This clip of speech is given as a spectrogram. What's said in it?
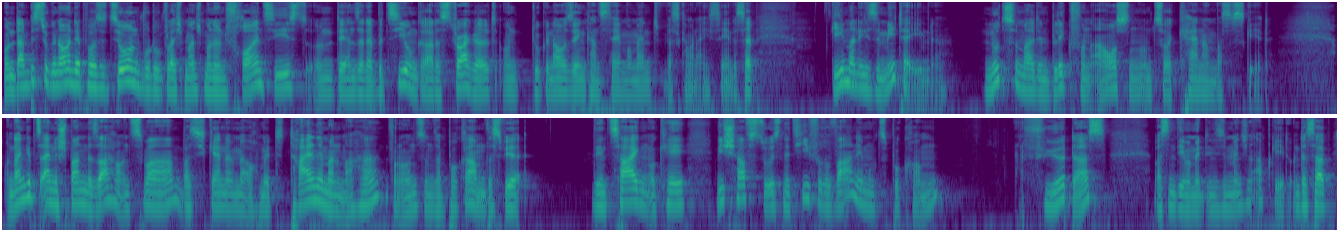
Und dann bist du genau in der Position, wo du vielleicht manchmal einen Freund siehst und der in seiner Beziehung gerade struggelt und du genau sehen kannst, hey, Moment, was kann man eigentlich sehen? Deshalb geh mal in diese Metaebene. Nutze mal den Blick von außen, um zu erkennen, um was es geht. Und dann gibt es eine spannende Sache, und zwar, was ich gerne immer auch mit Teilnehmern mache von uns, unserem Programm, dass wir denen zeigen, okay, wie schaffst du es, eine tiefere Wahrnehmung zu bekommen für das, was in dem Moment in diesem Menschen abgeht. Und deshalb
